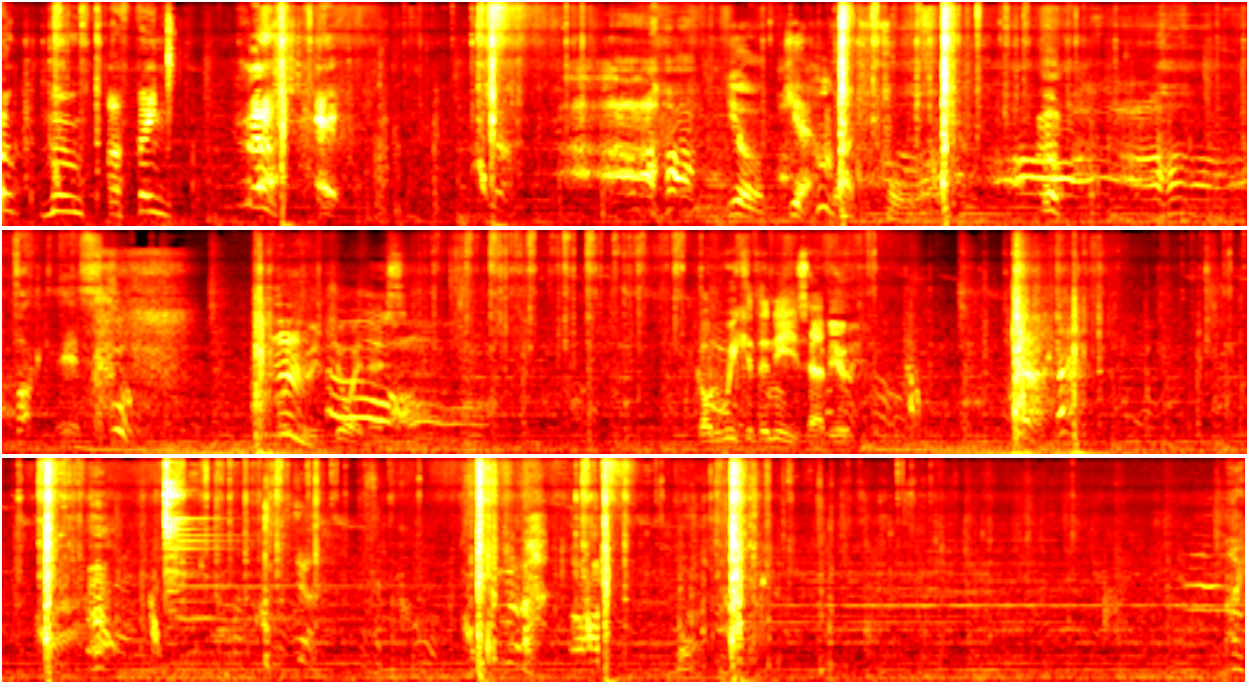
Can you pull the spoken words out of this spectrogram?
Don't move a thing. You'll get what for. Fuck this. I'm enjoy this. Gone weak at the knees, have you? My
